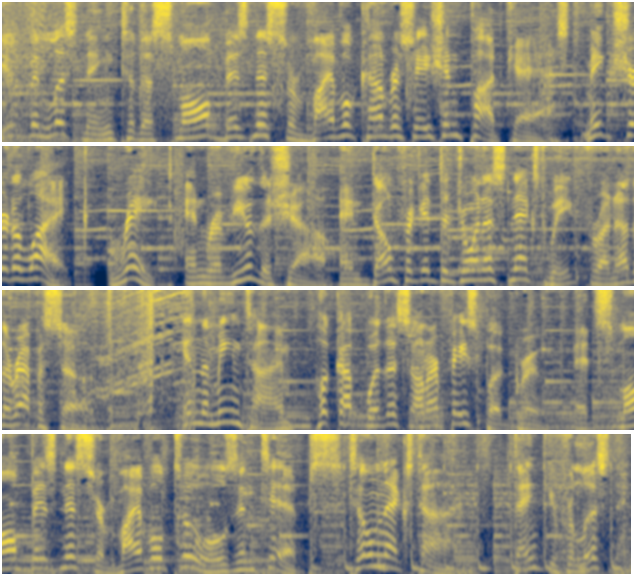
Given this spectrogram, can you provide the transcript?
You've been listening to the Small Business Survival Conversation podcast. Make sure to like, rate, and review the show. And don't forget to join us next week for another episode. In the meantime, hook up with us on our Facebook group at Small Business Survival Tools and Tips. Till next time, thank you for listening.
